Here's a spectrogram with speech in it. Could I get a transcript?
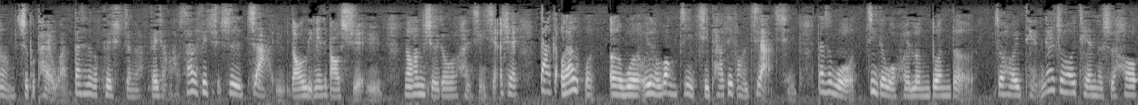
嗯，吃不太完，但是那个 fish 真的非常好吃。它的 fish 是炸鱼，然后里面是包鳕鱼，然后他们鳕鱼都很新鲜，而且大概我要我呃我我有点忘记其他地方的价钱，但是我记得我回伦敦的最后一天，应该最后一天的时候，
